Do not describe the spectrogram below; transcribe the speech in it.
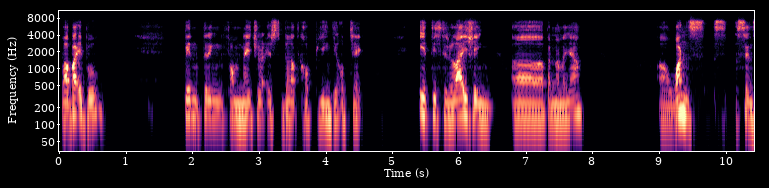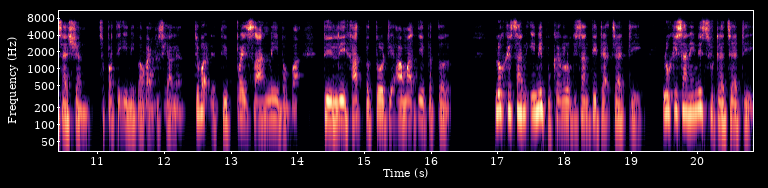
Bapak Ibu, painting from nature is not copying the object it is realizing uh, apa namanya uh, one sensation seperti ini Bapak Ibu sekalian. Coba dipresani Bapak, dilihat betul, diamati betul. Lukisan ini bukan lukisan tidak jadi. Lukisan ini sudah jadi.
